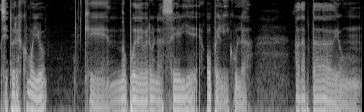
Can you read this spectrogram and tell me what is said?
si tú eres como yo, que no puede ver una serie o película adaptada de un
